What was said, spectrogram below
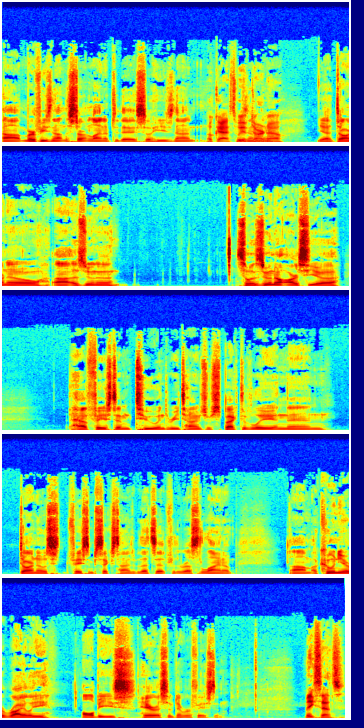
uh, Murphy's not in the starting lineup today, so he's not. okay, so we have. d'Arnaud. Yeah, d'Arnaud, uh, Ozuna. So Ozuna, Arcia have faced him two and three times respectively, and then d'Arnaud's faced him six times, but that's it for the rest of the lineup. Um, Acuna, Riley, Albies, Harris have never faced him. Makes sense.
